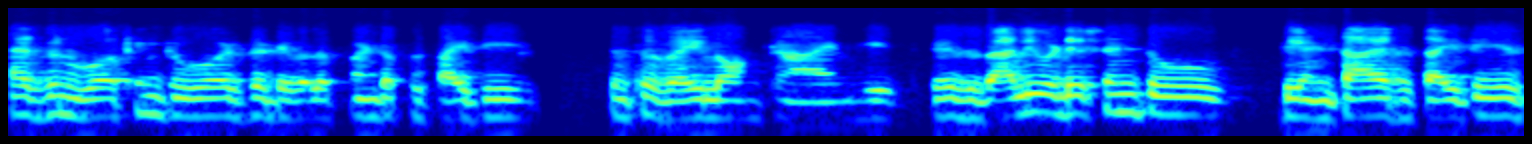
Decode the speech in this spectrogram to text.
has been working towards the development of society since a very long time. His, his value addition to the entire society is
